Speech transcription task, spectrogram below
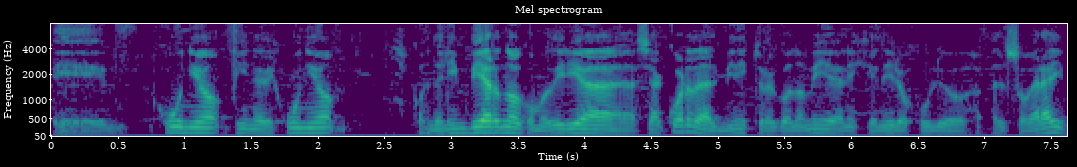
eh, junio, fines de junio, con el invierno, como diría, ¿se acuerda el ministro de Economía, el ingeniero Julio Alzogaray?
